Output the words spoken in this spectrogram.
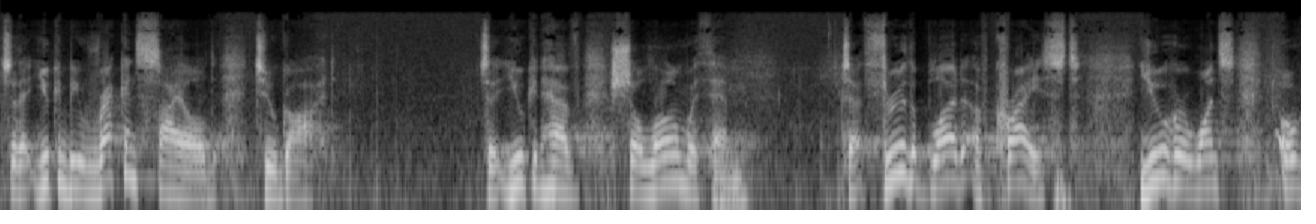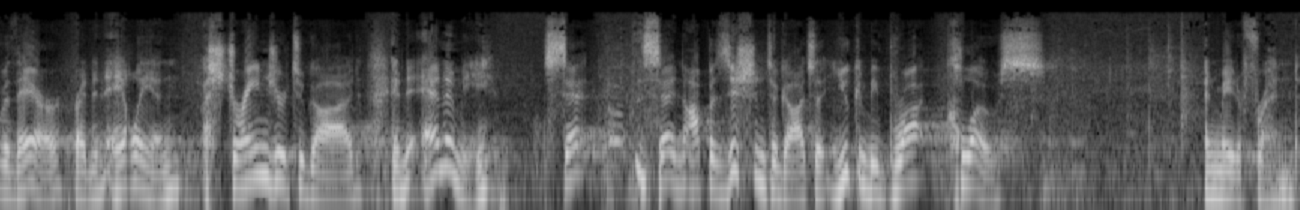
so that you can be reconciled to God, so that you can have shalom with him, so that through the blood of Christ, you who were once over there, right, an alien, a stranger to God, an enemy, set, set in opposition to God so that you can be brought close and made a friend.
